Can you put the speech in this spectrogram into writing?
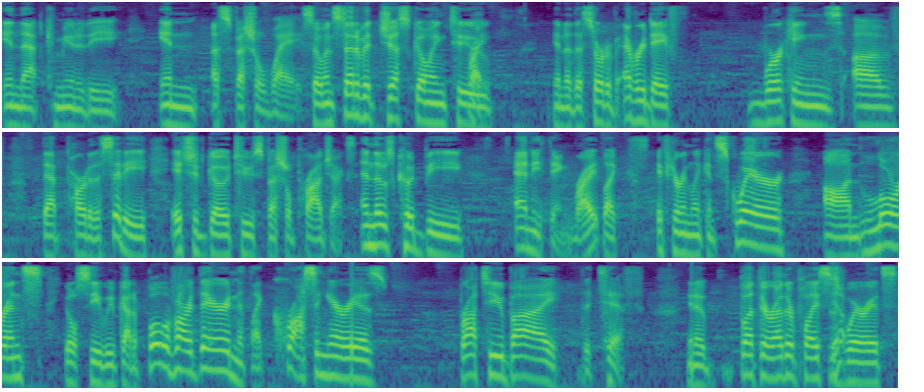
in that community in a special way. So instead of it just going to right. you know the sort of everyday workings of that part of the city, it should go to special projects. And those could be anything, right? Like if you're in Lincoln Square on Lawrence, you'll see we've got a boulevard there and it's like crossing areas brought to you by the TIF. You know, but there are other places Yep. where it's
